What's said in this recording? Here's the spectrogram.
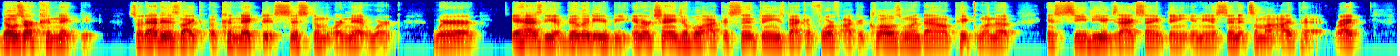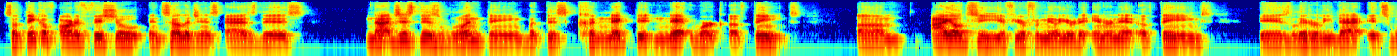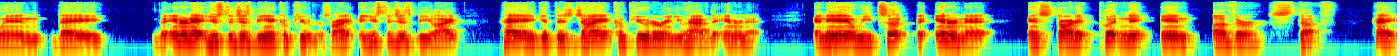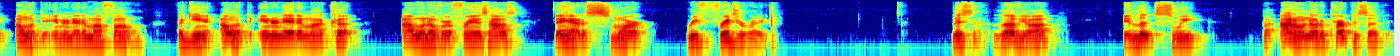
Those are connected. So that is like a connected system or network where it has the ability to be interchangeable. I could send things back and forth. I could close one down, pick one up, and see the exact same thing, and then send it to my iPad, right? So think of artificial intelligence as this not just this one thing, but this connected network of things. Um, IoT, if you're familiar, the Internet of Things is literally that. It's when they, the internet used to just be in computers, right? It used to just be like, hey, get this giant computer and you have the internet. And then we took the internet and started putting it in other stuff. Hey, I want the internet in my phone. Again, I want the internet in my cup. I went over a friend's house. They had a smart refrigerator. Listen, love y'all. It looked sweet, but I don't know the purpose of it.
